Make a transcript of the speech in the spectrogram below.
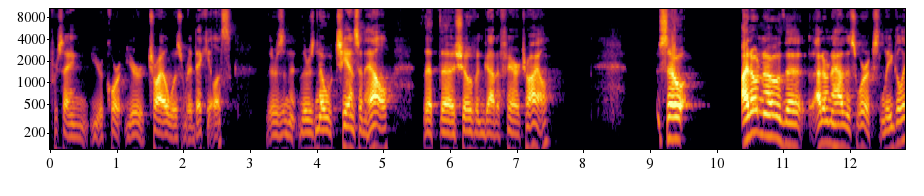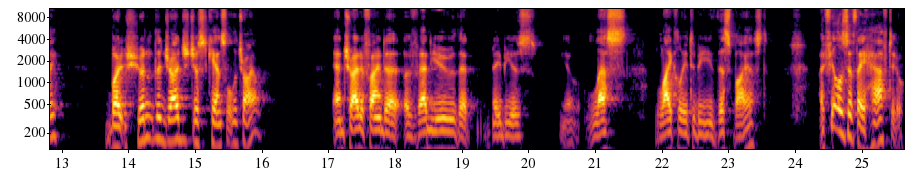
for saying your court your trial was ridiculous. There's an, there's no chance in hell that uh, Chauvin got a fair trial. So I don't know the I don't know how this works legally, but shouldn't the judge just cancel the trial and try to find a, a venue that maybe is you know less likely to be this biased? I feel as if they have to.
